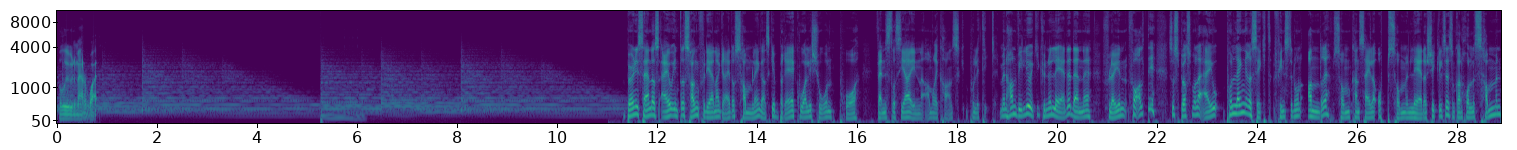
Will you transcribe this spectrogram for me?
blue no matter what. Bernie Sanders er jo interessant fordi han har greid å samle en ganske bred koalisjon på venstresida innen amerikansk politikk. Men han vil jo ikke kunne lede denne fløyen for alltid, så spørsmålet er jo på lengre sikt fins det noen andre som kan seile opp som en lederskikkelse, som kan holde sammen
